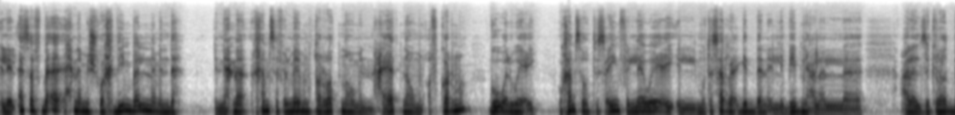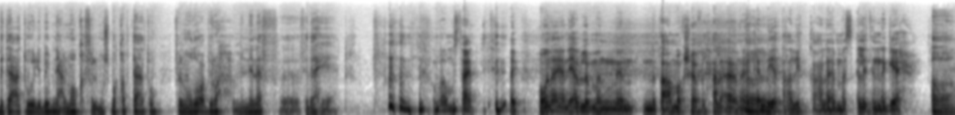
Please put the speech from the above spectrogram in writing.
للأسف بقى إحنا مش واخدين بالنا من ده. إن إحنا 5% من قراراتنا ومن حياتنا ومن أفكارنا جوه الواعي. و95 في اللاواعي المتسرع جدا اللي بيبني على. على الذكريات بتاعته اللي بيبني على المواقف المسبقة بتاعته فالموضوع بيروح مننا في في داهية يعني الله المستعان طيب هو أنا يعني قبل ما نتعمق شوية في الحلقة أنا آه. كان ليا تعليق على مسألة النجاح آه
